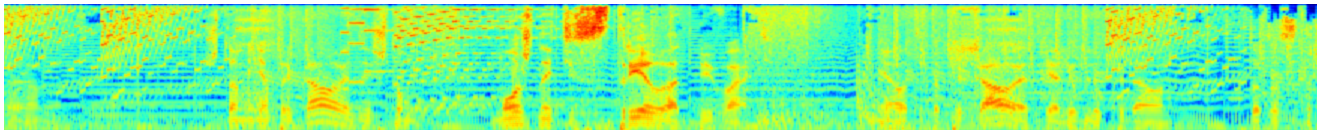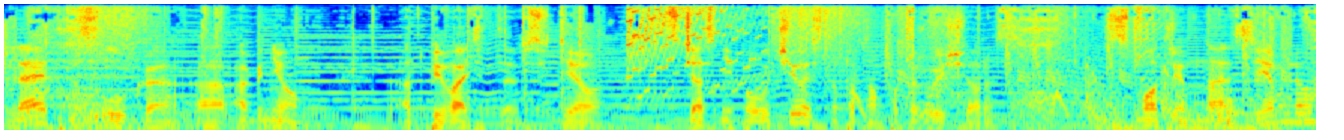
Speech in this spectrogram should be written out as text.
Эм, что меня прикалывает здесь, что можно эти стрелы отбивать. Меня вот это прикалывает. Я люблю, когда он кто-то стреляет из лука огнем. Отбивать это все дело. Сейчас не получилось, но потом покажу еще раз. Смотрим на землю,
